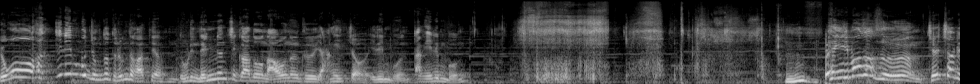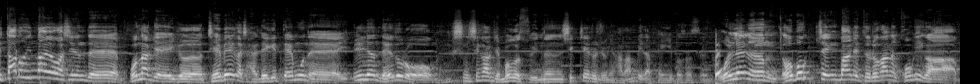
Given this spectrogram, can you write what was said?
요거 한 1인분 정도 들은 것 같아요. 우리 냉면집 가도 나오는 그 양 있죠. 1인분. 딱 1인분 팽이버섯은 제철이 따로 있나요? 하시는데 워낙에 이거 재배가 잘 되기 때문에 1년 내도록 싱싱하게 먹을 수 있는 식재료 중에 하나입니다 팽이버섯은 원래는 어복쟁반에 들어가는 고기가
